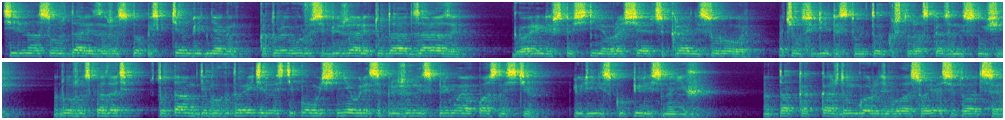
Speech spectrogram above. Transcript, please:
сильно осуждали за жестокость к тем беднягам, которые в ужасе бежали туда от заразы. Говорили, что с ними обращаются крайне сурово, о чем свидетельствует только что рассказанный случай. Должен сказать, что там, где благотворительность и помощь не были сопряжены с прямой опасностью, люди не скупились на них. Но так как в каждом городе была своя ситуация,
